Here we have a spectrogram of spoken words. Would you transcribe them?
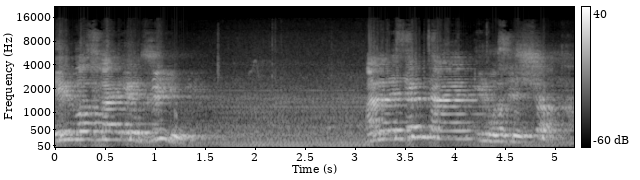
It was like a dream. And at the same time, it was a shock.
